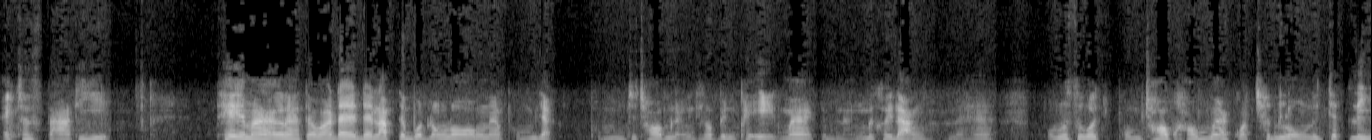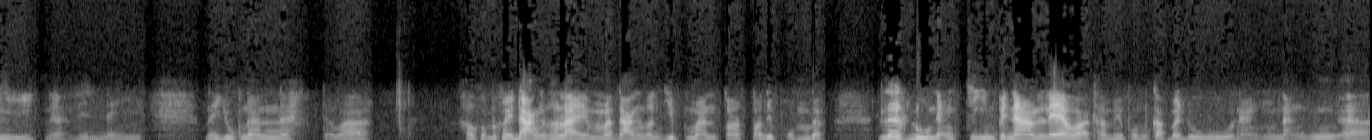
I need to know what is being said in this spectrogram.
แอคชั่นสตาร์ที่เท่มากนะ แต่ว่าได้ได้รับแต่บทรองๆนะผมอยากผมจะชอบหนังที่เขาเป็นพระเอกมากแต่หนังไม่ค่อยดังนะฮะผมรู้สึกว่าผมชอบเขามากกว่าเฉินหลงหรือเจ็ตลีอีกนะในในในยุคนั้นนะแต่ว่าเขาก็ไม่ค่อยดังเท่าไหร่มาดังตอนยิปมันตอนตอนที่ผมแบบเลิกดูหนังจีนไปนานแล้วอะทำให้ผมกลับมาดูหนังหนังเอ่อ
